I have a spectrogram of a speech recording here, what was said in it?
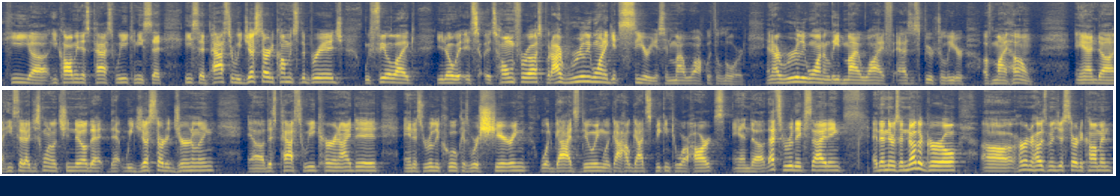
he, uh, he called me this past week, and he said, he said, Pastor, we just started coming to the bridge. We feel like, you know, it's, it's home for us, but I really want to get serious in my walk with the Lord. And I really want to lead my wife as a spiritual leader of my home. And uh, he said, I just want to let you know that, that we just started journaling. Uh, this past week, her and I did, and it's really cool because we're sharing what God's doing, what God, how God's speaking to our hearts, and uh, that's really exciting. And then there's another girl, uh, her and her husband just started coming,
